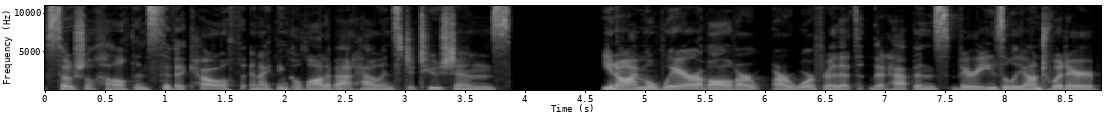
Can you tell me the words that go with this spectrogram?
social health and civic health. And I think a lot about how institutions, you know, I'm aware of all of our, our warfare that, that happens very easily on Twitter,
